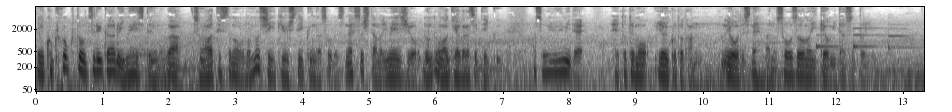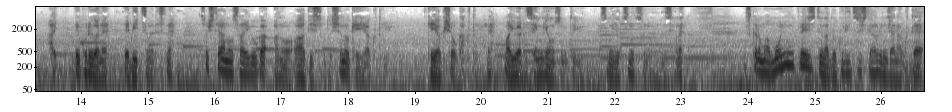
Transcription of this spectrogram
で刻々と移り変わるイメージというのが、そのアーティストのをどんどん刺激をしていくんだそうですね。そしてあのイメージをどんどん湧き上がらせていく。まあ、そういう意味で、えー、とても良いことなようですね。あの想像の池を満たすという。はい。これがね、3つ目ですね。そしてあの最後があのアーティストとしての契約という、契約書を書くというね、まあ、いわゆる宣言をするという、その4つのツールなんですよね。ですからまあモーニングページというのは独立してあるんじゃなくて、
